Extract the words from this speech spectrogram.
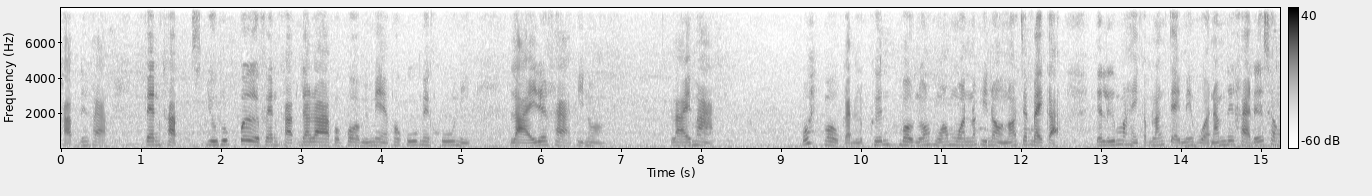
คลับเด้อค่ะ แฟนคลับยูทูบเบอร์แฟนคลับดาราพ่อพ่อแม่แม่พ่อครูแม่ครูนี่หลายเด้อค่ะ พี่น้องหลายมาก โอ้ยเบากันเพื้นเบาเนื้อหัวมวลเนาะพี่น้องเนาะจังไดกะอย่าลืมมาให้กำลังใจแม่บัวน้ำด้วยค่ะ เด้อช่อง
